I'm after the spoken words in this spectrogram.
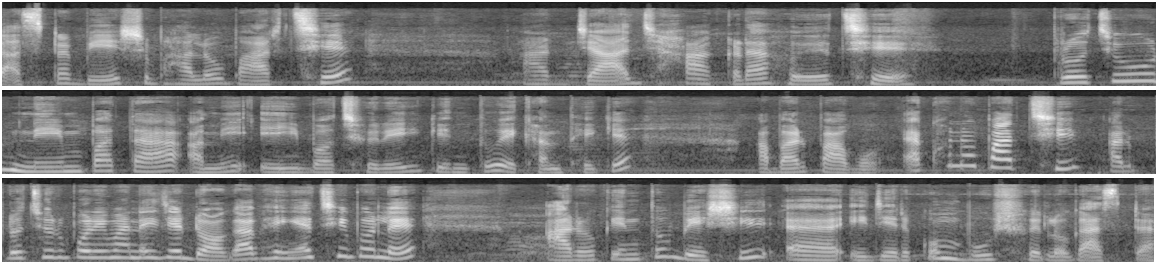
গাছটা বেশ ভালো বাড়ছে আর যা ঝাঁকড়া হয়েছে, প্রচুর নিম পাতা আমি এই বছরেই কিন্তু এখান থেকে আবার পাবো। এখনও পাচ্ছি আর প্রচুর পরিমাণে যে ডগা ভেঙেছি বলে আরও কিন্তু বেশি এই যেরকম বুশ হলো গাছটা।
